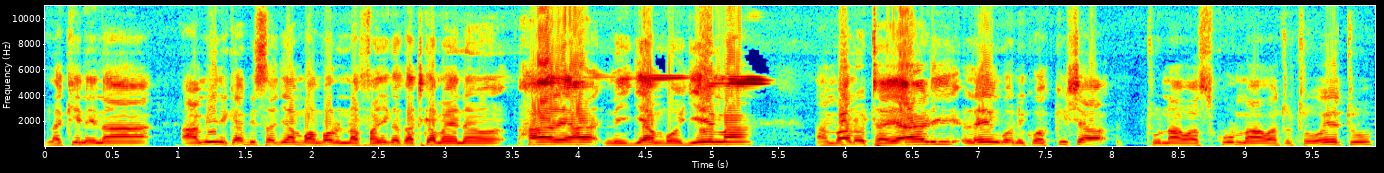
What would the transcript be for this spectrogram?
lakini naamini kabisa jambo ambalo linafanyika katika maeneo haya ni jambo jema ambalo tayari lengo ni kuhakikisha tunawasukuma watoto wetu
